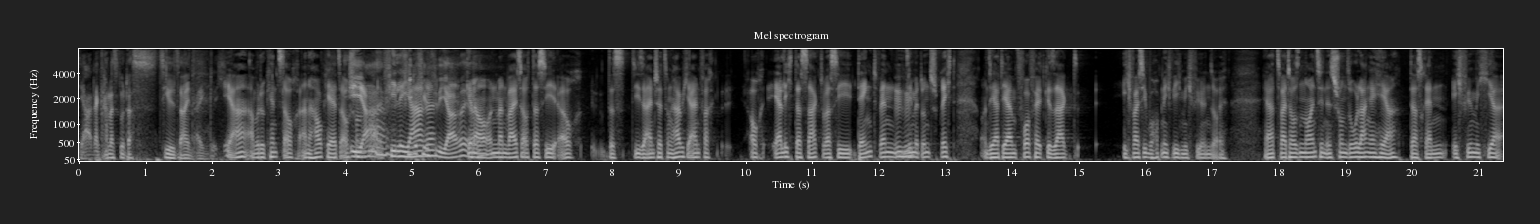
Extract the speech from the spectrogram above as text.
ja, dann kann das nur das Ziel sein eigentlich. Ja, aber du kennst auch Anne Hauke jetzt auch schon ja, viele, Jahre. Viele, viele Jahre. Genau, ja. und man weiß auch, dass sie auch, dass diese Einschätzung habe ich einfach auch ehrlich das sagt, was sie denkt, wenn mhm. sie mit uns spricht. Und sie hat ja im Vorfeld gesagt, ich weiß überhaupt nicht, wie ich mich fühlen soll. Ja, 2019 ist schon so lange her, das Rennen. Ich fühle mich hier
